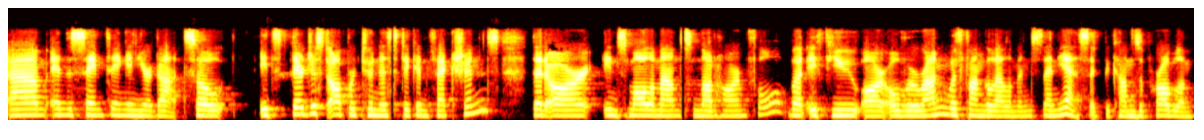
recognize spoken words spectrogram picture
um, and the same thing in your gut. So it's they're just opportunistic infections that are in small amounts not harmful but if you are overrun with fungal elements then yes it becomes a problem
